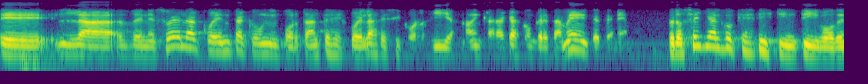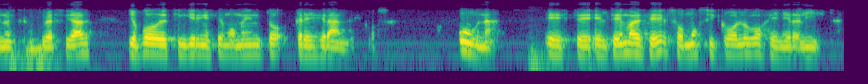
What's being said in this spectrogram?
eh, la Venezuela cuenta con importantes escuelas de psicología, ¿no? en Caracas concretamente tenemos. Pero si hay algo que es distintivo de nuestra universidad, yo puedo distinguir en este momento tres grandes cosas. Una, este, el tema de que somos psicólogos generalistas.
